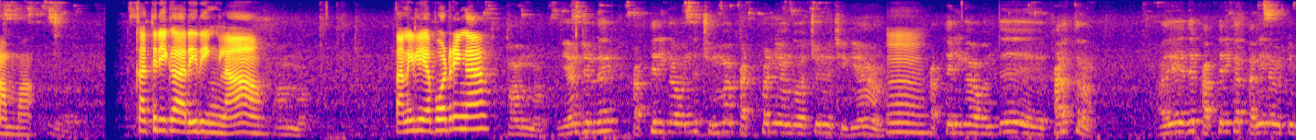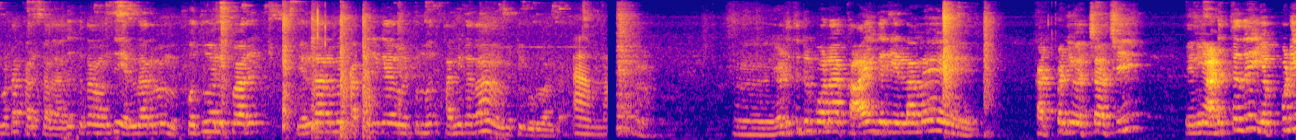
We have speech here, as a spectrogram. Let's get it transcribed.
ஆமாம் கத்திரிக்காய் அறிறீங்களா ஆமா. தண்ணிலையா போடுறீங்க? ஆமா. ஏன் சொல்லு? கத்திரிக்காய் வந்து சும்மா கட் பண்ணி அங்க வச்சுன்னு வச்சுக்கேன் கத்திரிக்காய் வந்து கருத்துறோம். அதே இது கத்திரிக்காய் தண்ணியில் வெட்டி போட்டால் கருக்காது. அதுக்கு தான் வந்து எல்லாருமே பொதுவாக நிற்பாரு எல்லாருமே கத்திரிக்காய் வெட்டும்போது தண்ணியில் தான் வெட்டி போடுவாங்க. எடுத்துட்டு போன காய்கறி எல்லாமே கட் பண்ணி வச்சாச்சு. இனி அடுத்தது எப்படி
